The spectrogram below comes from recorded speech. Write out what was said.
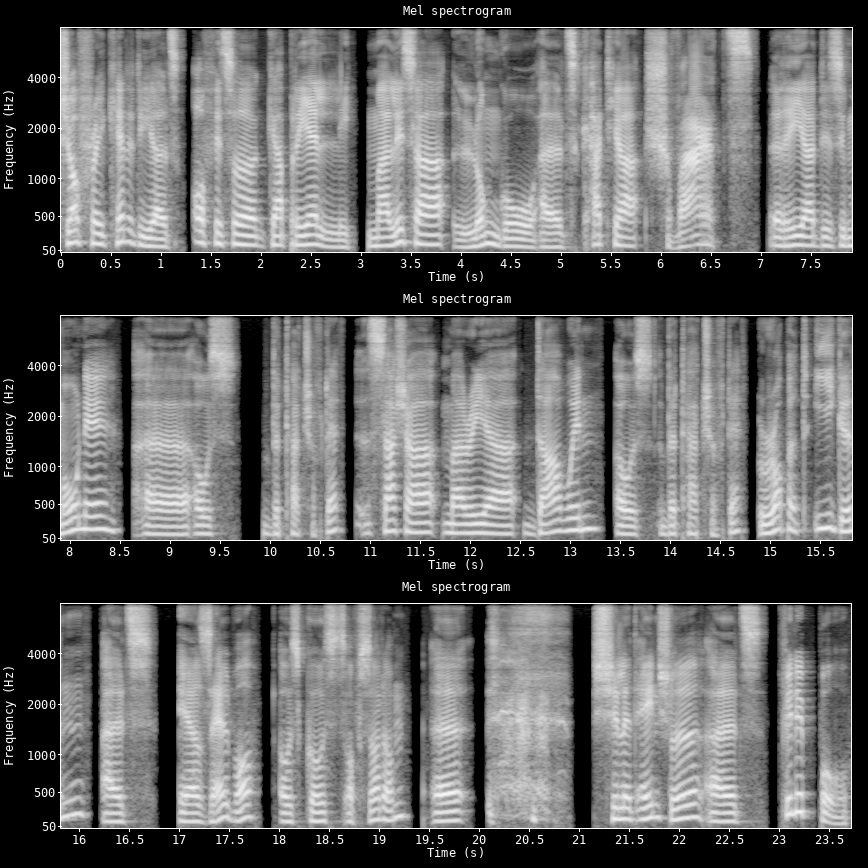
Geoffrey Kennedy als Officer Gabrielli. Melissa Longo als Katja Schwarz. Ria De Simone äh, aus The Touch of Death. Sascha Maria Darwin aus The Touch of Death. Robert Egan als er selber aus Ghosts of Sodom. Äh, Shillet Angel als Filippo,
